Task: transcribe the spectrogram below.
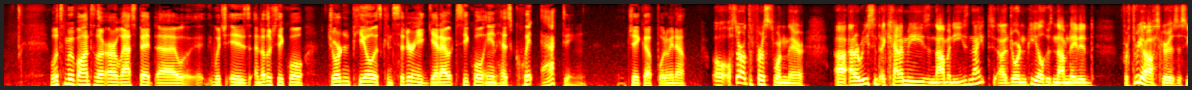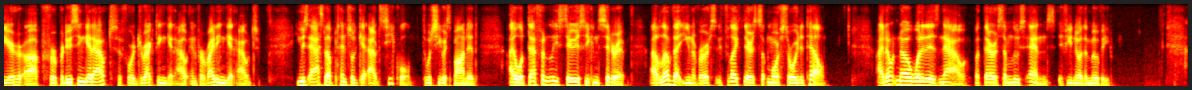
let's move on to the, our last bit, uh, which is another sequel. Jordan Peele is considering a Get Out sequel and has quit acting. Jacob, what do we know? Well, I'll start with the first one there. Uh, at a recent Academy's nominees night, uh, Jordan Peele, who's nominated for three Oscars this year uh, for producing Get Out, for directing Get Out, and for writing Get Out. He was asked about a potential Get Out sequel, to which he responded, I will definitely seriously consider it. I love that universe and feel like there's some more story to tell. I don't know what it is now, but there are some loose ends if you know the movie.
